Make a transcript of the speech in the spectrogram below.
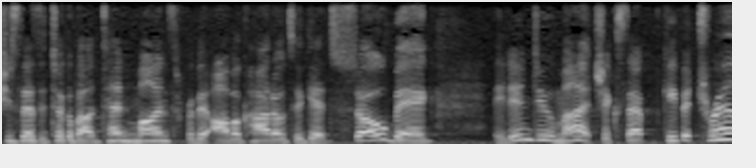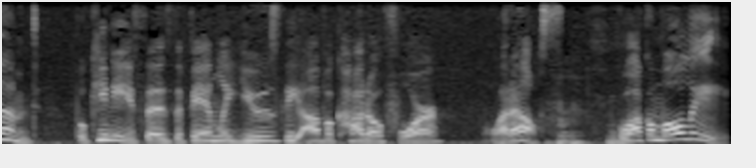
She says it took about 10 months for the avocado to get so big. They didn't do much except keep it trimmed. Pokini says the family used the avocado for what else? Hmm. Guacamole,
